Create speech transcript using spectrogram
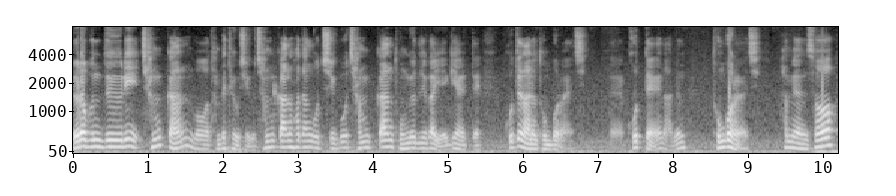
여러분들이 잠깐 뭐 담배 태우시고 잠깐 화장 고치고 잠깐 동료들과 얘기할 때 그때 나는 돈 벌어야지. 그때 나는 돈 벌어야지. 하면서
